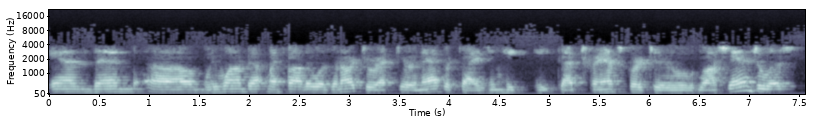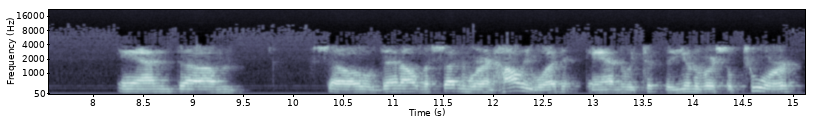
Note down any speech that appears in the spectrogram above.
And then uh, we wound up. My father was an art director in advertising. He he got transferred to Los Angeles, and um, so then all of a sudden we're in Hollywood, and we took the Universal tour.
